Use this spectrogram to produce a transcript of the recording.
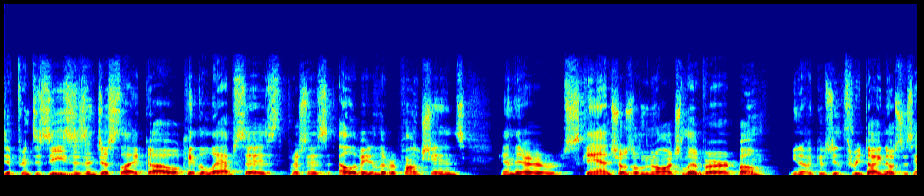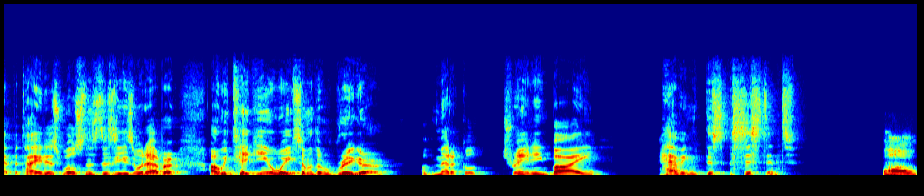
different diseases, and just like, oh, okay, the lab says the person has elevated liver functions, and their scan shows a large liver, boom, you know, it gives you the three diagnoses: hepatitis, Wilson's disease, whatever. Are we taking away some of the rigor of medical training by having this assistant? Uh,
